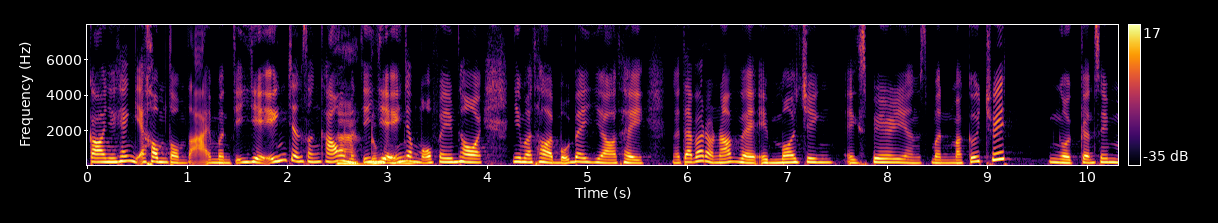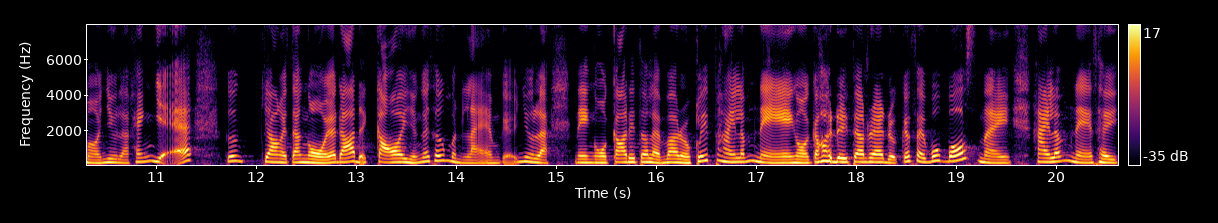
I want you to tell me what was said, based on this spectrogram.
coi như khán giả không tồn tại mình chỉ diễn trên sân khấu À, mình chỉ đúng, diễn đúng, trong bộ phim thôi. Nhưng mà thời buổi bây giờ thì người ta bắt đầu nói về emerging experience mình mà cứ treat người consumer như là khán giả, cứ cho người ta ngồi ở đó để coi những cái thứ mình làm, kiểu như là, nè, ngồi coi đi tao làm viral clip hay lắm nè, ngồi coi đi tao ra được cái facebook post này hay lắm nè, thì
